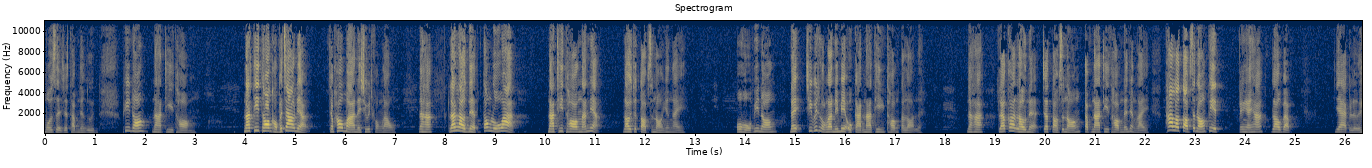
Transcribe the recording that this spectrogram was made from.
โมเสสจะทำอย่างอื่น พี่น้องนาทีทอง นาทีทองของพระเจ้าเนี่ยจะเข้ามาในชีวิตของเรานะคะแล้วเราเนี่ยต้องรู้ว่านาทีทองนั้นเนี่ยเราจะตอบสนองยังไง โอ้โห พี่น้องในชีวิตของเรานี้มีโอกาสนาทีทองตลอดเลยนะคะ แล้วก็เราเนี่ยจะตอบสนองกับนาทีทองนั้นอย่างไร ถ้าเราตอบสนองผิดเป็นไงฮะเราแบบแย่ไปเลย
